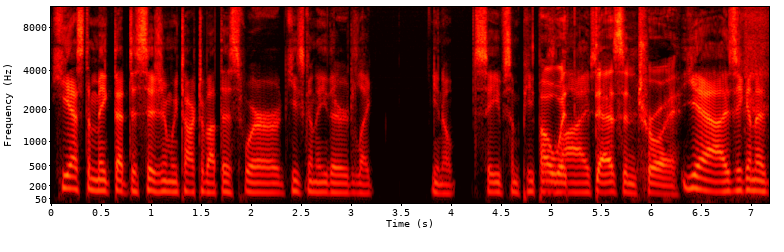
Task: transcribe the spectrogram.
He has to make that decision. We talked about this where he's going to either like, you know, save some people's Oh, with lives. Des and Troy. Yeah, is he gonna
